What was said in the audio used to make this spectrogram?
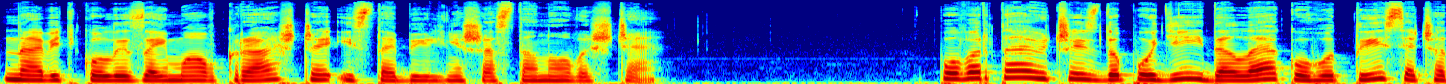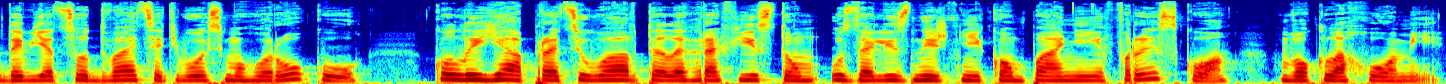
навіть коли займав краще і стабільніше становище. Повертаючись до подій далекого 1928 року, коли я працював телеграфістом у залізничній компанії Фриско в Оклахомі,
